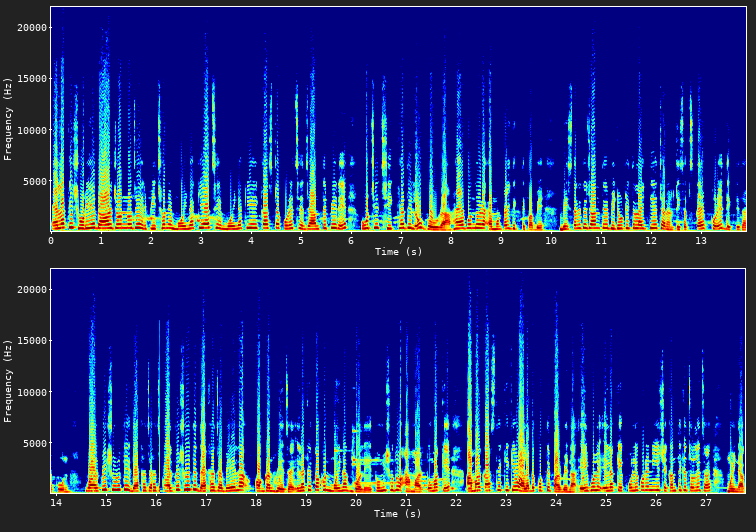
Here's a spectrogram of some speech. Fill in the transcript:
এলাকে সরিয়ে দেওয়ার জন্য যে এর পিছনে মৈনাকি আছে, মৈনাকি এই কাজটা করেছে, জানতে পেরে উচিত শিক্ষা দিল গৌরা। হ্যাঁ বন্ধুরা, এমনটাই দেখতে পাবে। বিস্তারিত জানতে ভিডিওটিতে লাইক দিয়ে চ্যানেলটি সাবস্ক্রাইব করে দেখতে থাকুন। গল্পের শুরুতেই দেখা যায় গল্পের শুরুতে দেখা যাবে, এলা অজ্ঞান হয়ে যায়। এলাকে তখন মৈনাক বলে, তুমি শুধু আমার, তোমাকে আমার কাছ থেকে কেউ আলাদা করতে পারবে না। এই বলে এলাকে কোলে করে নিয়ে সেখান থেকে চলে যায় মৈনাক।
